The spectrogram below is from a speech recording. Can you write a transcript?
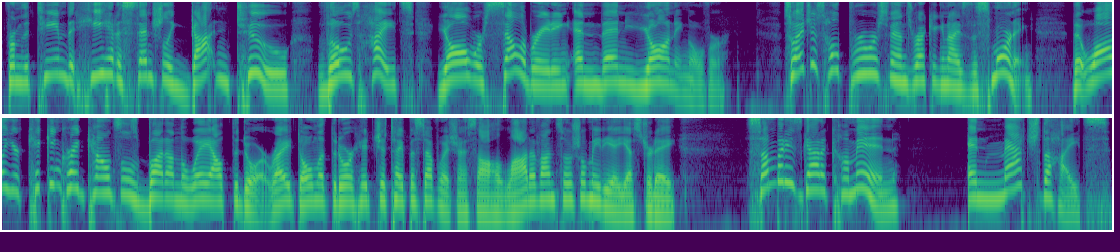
from the team that he had essentially gotten to those heights y'all were celebrating and then yawning over. So I just hope Brewers fans recognize this morning that while you're kicking Craig Counsell's butt on the way out the door, right? Don't let the door hit you type of stuff, which I saw a lot of on social media yesterday. Somebody's got to come in and match the heights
